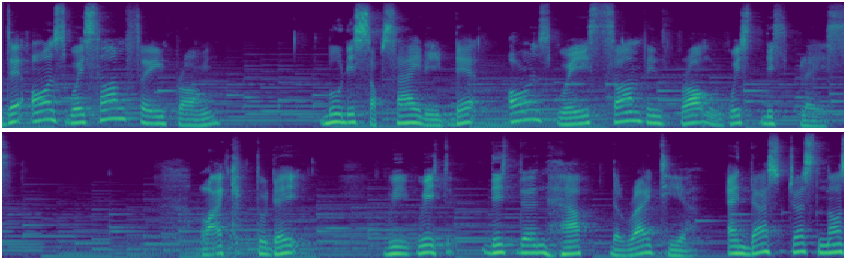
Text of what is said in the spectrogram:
There always something wrong. Buddhist society, there always something wrong with this place. Like today, we read didn't have the right here, and that's just not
